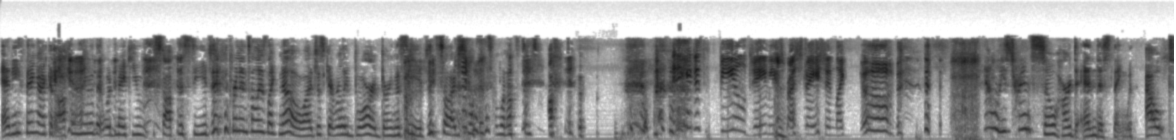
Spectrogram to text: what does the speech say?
anything I could offer Yeah. you that would make you stop the siege?" And Brynden Tully's like, "No, I just get really bored during the siege, and so I just wanted someone else to talk to." And you can just feel Jamie's frustration, like, ugh. No, he's trying so hard to end this thing without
